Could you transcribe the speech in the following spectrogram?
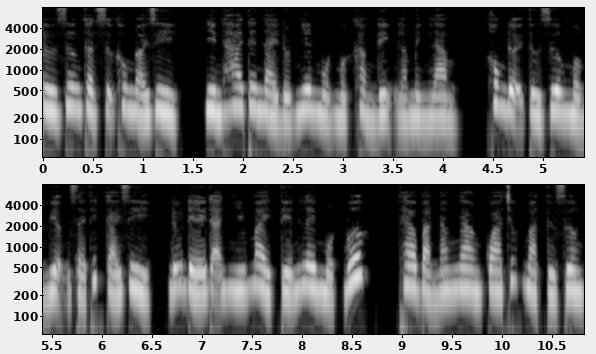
Từ Dương thật sự không nói gì, nhìn hai tên này đột nhiên một mực khẳng định là mình làm, không đợi Từ Dương mở miệng giải thích cái gì, nữ đế đã nhíu mày tiến lên một bước, theo bản năng ngang qua trước mặt Từ Dương.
